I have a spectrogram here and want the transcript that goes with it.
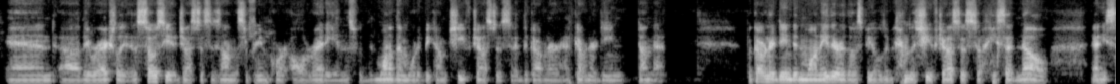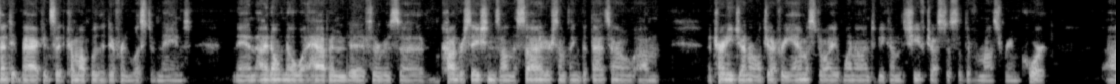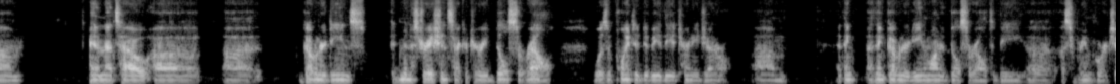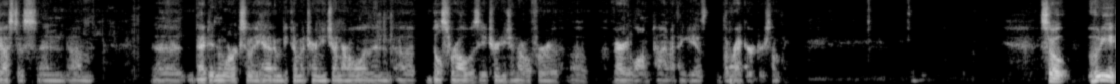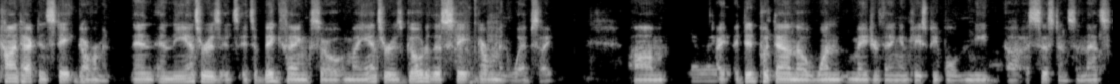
and uh, they were actually associate justices on the Supreme Court already. And this would one of them would have become chief justice had the governor had Governor Dean done that. But Governor Dean didn't want either of those people to become the chief justice, so he said no, and he sent it back and said come up with a different list of names. And I don't know what happened if there was uh, conversations on the side or something, but that's how um, Attorney General Jeffrey Amestoy went on to become the Chief Justice of the Vermont Supreme Court. Um, and that's how uh, uh, Governor Dean's administration secretary Bill Sorrell was appointed to be the Attorney General. Um, I think I think Governor Dean wanted Bill Sorrell to be uh, a Supreme Court justice, and um, uh, that didn't work. So he had him become Attorney General, and then uh, Bill Sorrell was the Attorney General for a, a, very long time. I think he has the record or something. So who do you contact in state government? And and the answer is it's it's a big thing. So my answer is go to the state government website. Um, yeah, right. I, I, did put down the one major thing in case people need uh, assistance and that's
